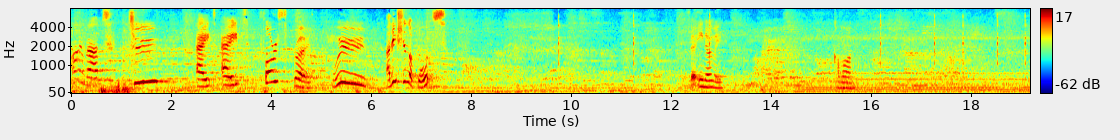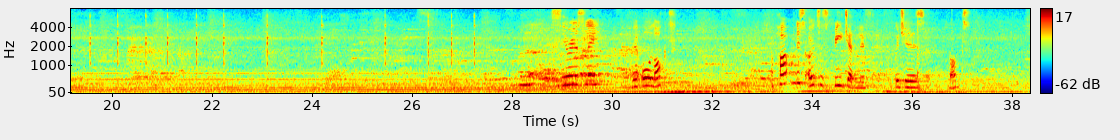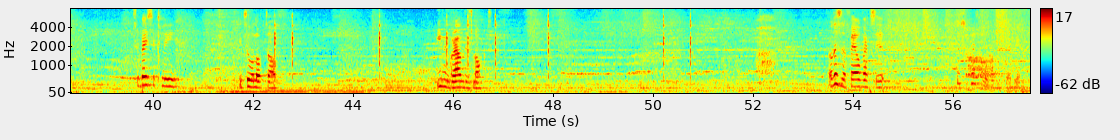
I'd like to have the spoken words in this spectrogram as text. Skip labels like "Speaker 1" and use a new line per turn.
I'm at 288 Forest Road. Woo! Are these ports? 13 only. Come on. Seriously? They're all locked? Apart from this Otis B-Gen lift, which is locked. So basically, it's all locked off. Even ground is locked. Oh, this is a fail, that's it. This, is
